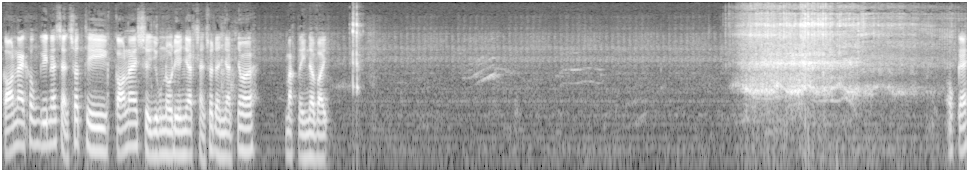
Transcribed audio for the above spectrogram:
Con này không ghi nó sản xuất thì con này sử dụng nội địa Nhật, sản xuất ở Nhật nhưng mà mặc định là vậy. Ok.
